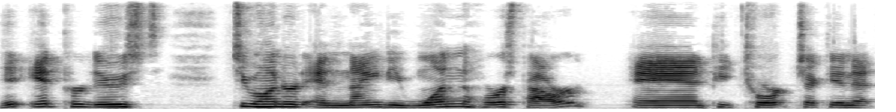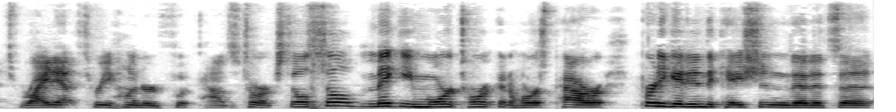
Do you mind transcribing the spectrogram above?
it produced 291 horsepower and peak torque checked in at right at 300 foot-pounds of torque. Still, still making more torque than horsepower. Pretty good indication that it's a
